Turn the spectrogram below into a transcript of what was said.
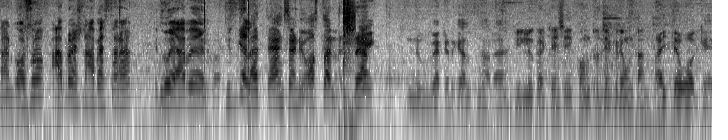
దానికోసం ఆపరేషన్ ఆపేస్తారా? ఇదిగో యాభై వేలు తీసుకెళ్ళ. థ్యాంక్స్ అండి వస్తాను. నువ్వెక్కడికి వెళ్తున్నారా బిల్లు కట్టేసి కౌంటర్ దగ్గరే ఉంటాను. అయితే ఓకే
